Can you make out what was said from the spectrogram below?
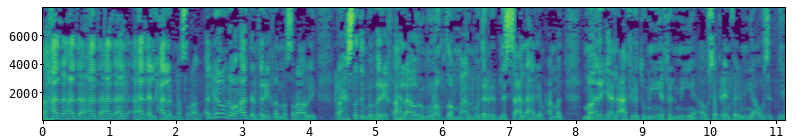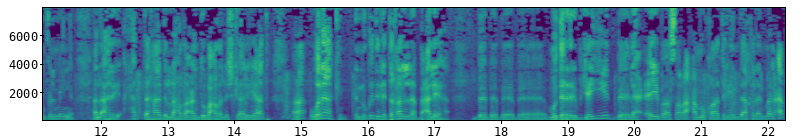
هذا هذا هذا هذا هذا الحال النصراوي، اليوم لو عاد الفريق النصراوي راح يصطدم بفريق أهلاوي منظم مع المدرب، لسه على الأهلي محمد ما رجع لعافيته 100% أو 70% أو 60%، الأهلي حتى هذه اللحظة عنده بعض الإشكاليات ها ولكن إنه قدر يتغلب عليها بمدرب جيد بلعيبة صراحة مقاتلين داخل الملعب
